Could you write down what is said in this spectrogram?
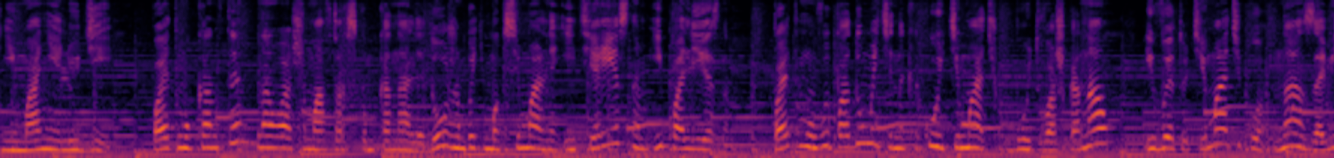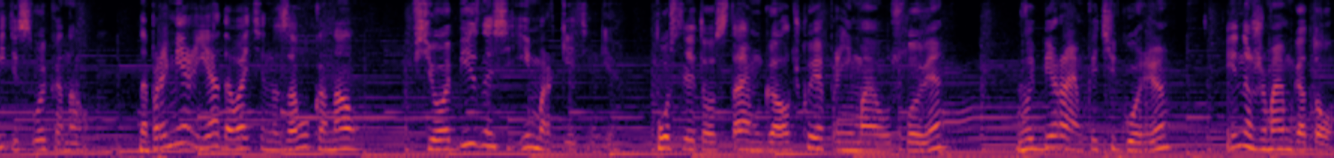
внимание людей. Поэтому контент на вашем авторском канале должен быть максимально интересным и полезным. Поэтому вы подумайте на какую тематику будет ваш канал и в эту тематику назовите свой канал. Например я давайте назову канал все о бизнесе и маркетинге. После этого ставим галочку «Я принимаю условия», выбираем категорию и нажимаем готово.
